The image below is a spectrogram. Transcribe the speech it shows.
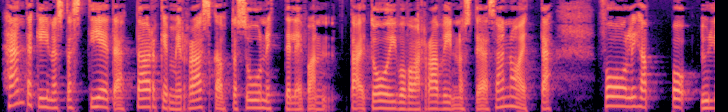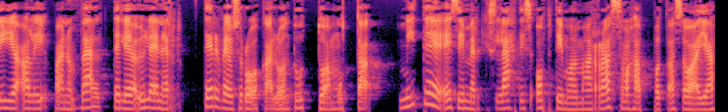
Häntä kiinnostaisi tietää tarkemmin raskautta suunnittelevan tai toivovan ravinnosta ja sanoa, että foolihappo, yli- ja alipainon välttely ja yleinen terveysruokailu on tuttua, mutta miten esimerkiksi lähtisi optimoimaan rasvahappotasoa ja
